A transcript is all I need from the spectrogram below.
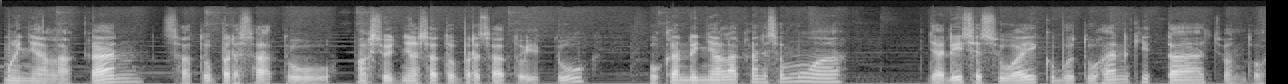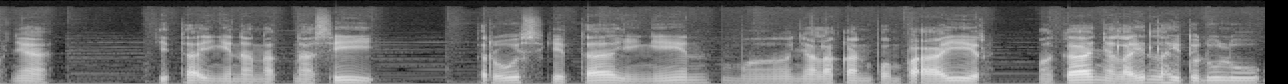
menyalakan satu persatu. Maksudnya satu persatu itu bukan dinyalakan semua. Jadi sesuai kebutuhan kita. Contohnya, kita ingin anak nasi, terus kita ingin menyalakan pompa air, maka nyalainlah itu dulu.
